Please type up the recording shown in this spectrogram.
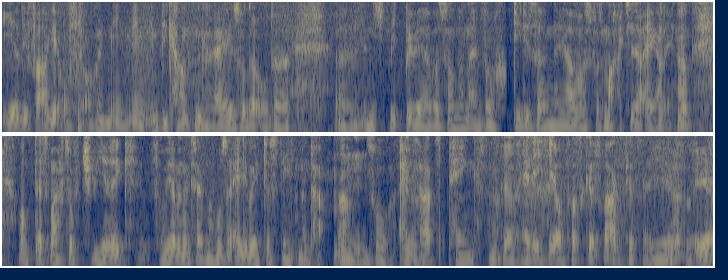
eher die Frage oft auch im, im, im Bekanntenkreis oder, oder äh, nicht Mitbewerber, sondern einfach die, die sagen, naja, was, was macht sie da eigentlich? Ne? Und das macht es oft schwierig. Früher haben wir gesagt, man muss ein Elevator-Statement haben. Ne? Mhm. So ein genau. Satz, peng. Ne? Genau. Hätte ich dir auch was gefragt jetzt als ja, nächstes. Ja,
